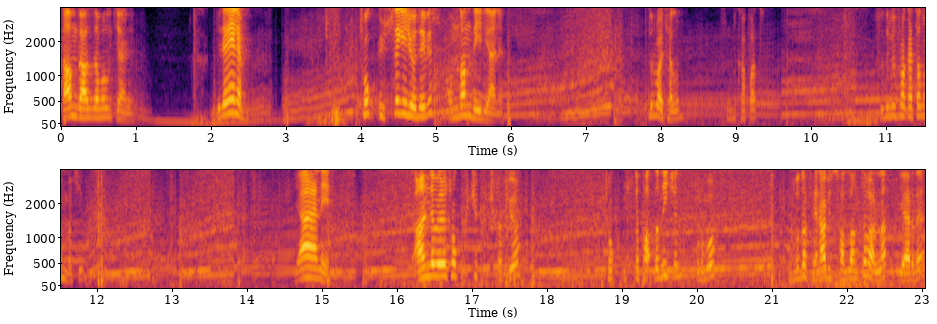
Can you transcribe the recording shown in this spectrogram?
Tam gazlamalık yani. Bir deneyelim. Çok üste geliyor devir. Ondan değil yani. Dur bakalım. Şunu bir kapat. Şurada bir ufak atalım bakayım. Yani. Anca böyle çok küçük küçük atıyor. Çok üste patladığı için turbo. Burada da fena bir sallantı var lan yerde.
